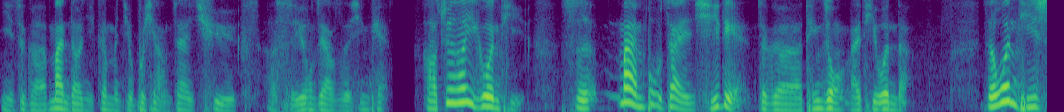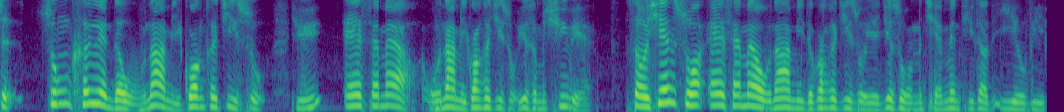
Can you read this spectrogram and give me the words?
你这个慢到你根本就不想再去呃使用这样子的芯片。好，最后一个问题是漫步在起点这个听众来提问的。这问题是中科院的五纳米光刻技术与 ASML 五纳米光刻技术有什么区别？首先说 ASML 五纳米的光刻技术，也就是我们前面提到的 EUV，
